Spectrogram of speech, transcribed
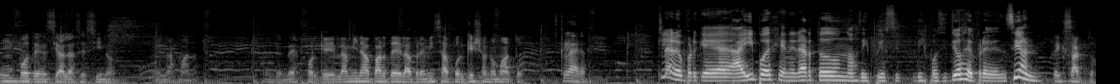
un potencial asesino en las manos. ¿Entendés? Porque la mina parte de la premisa, ¿por qué yo no mato? Claro. Claro, porque ahí puedes generar todos unos disposi- dispositivos de prevención. Exacto.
